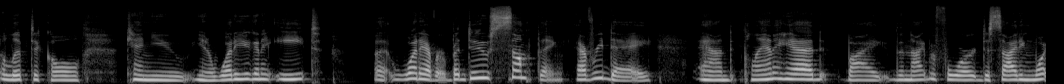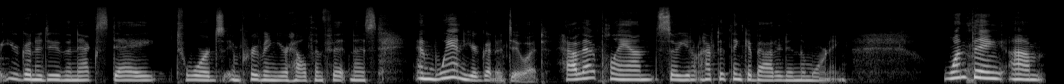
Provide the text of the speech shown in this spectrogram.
elliptical can you you know what are you going to eat uh, whatever but do something every day and plan ahead by the night before deciding what you're going to do the next day towards improving your health and fitness and when you're going to do it. Have that plan so you don't have to think about it in the morning. One thing um,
